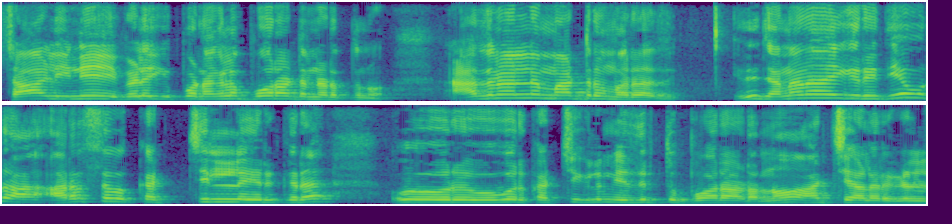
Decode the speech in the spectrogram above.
ஸ்டாலினே விலகி போனாங்களாம் போராட்டம் நடத்தணும். அதனால மாற்றம் வராது. இது ஜனநாயக ரீதியாக ஒரு அரச கட்சியில் இருக்கிற ஒரு ஒவ்வொரு கட்சிகளும் எதிர்த்து போராடணும். ஆட்சியாளர்கள்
